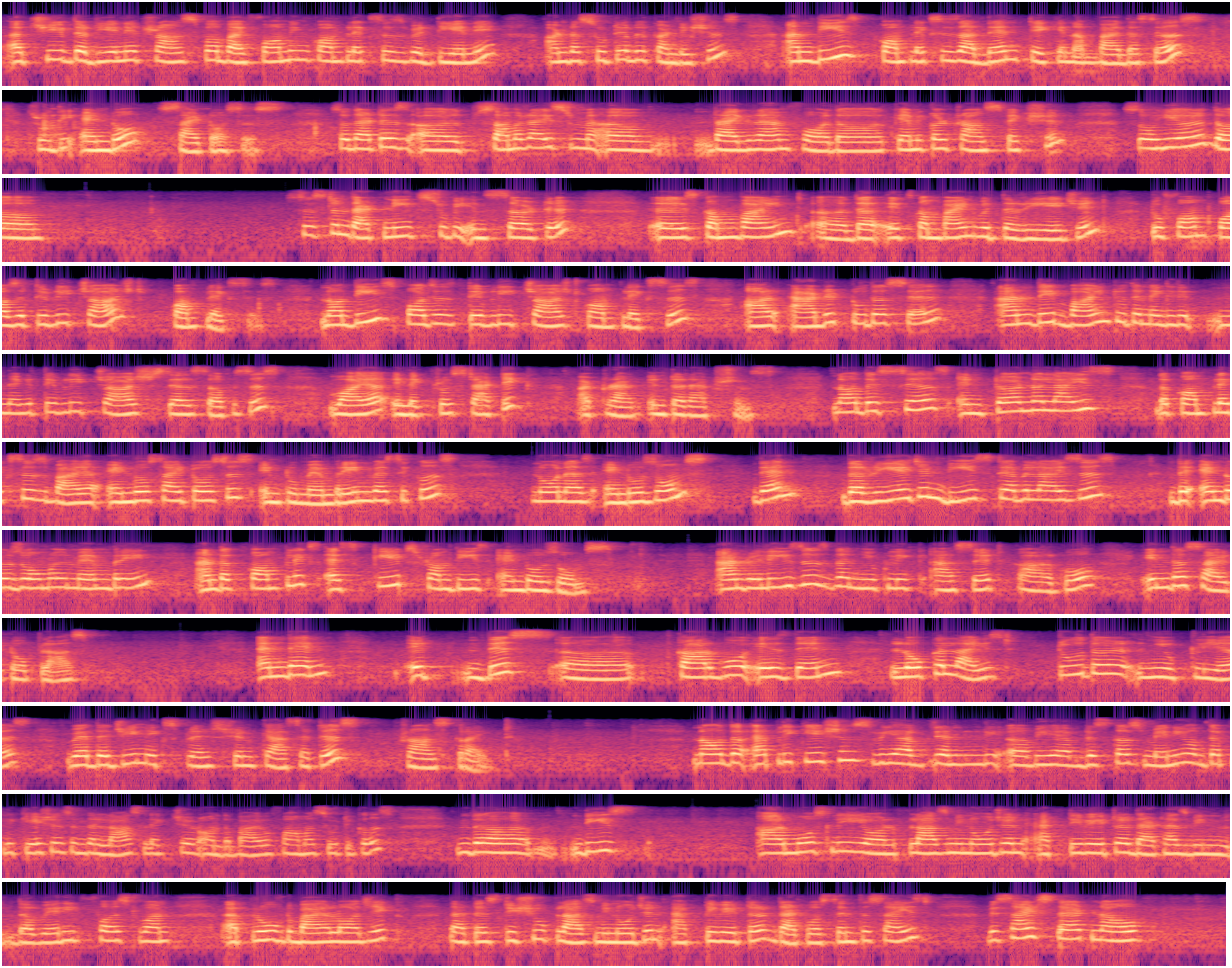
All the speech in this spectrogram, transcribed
achieve the DNA transfer by forming complexes with DNA under suitable conditions and these complexes are then taken up by the cells through the endocytosis. So that is a summarized uh, diagram for the chemical transfection. So here the system that needs to be inserted is combined uh, the it's combined with the reagent to form positively charged complexes now these positively charged complexes are added to the cell and they bind to the neg negatively charged cell surfaces via electrostatic interactions now the cells internalize the complexes via endocytosis into membrane vesicles known as endosomes. Then the reagent destabilizes the endosomal membrane and the complex escapes from these endosomes and releases the nucleic acid cargo in the cytoplasm. And then it this uh, cargo is then localized to the nucleus where the gene expression cassette is transcribed. Now the applications we have generally uh, we have discussed many of the applications in the last lecture on the biopharmaceuticals. The these are mostly your plasminogen activator that has been the very first one approved biologic that is tissue plasminogen activator that was synthesized. Besides that now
